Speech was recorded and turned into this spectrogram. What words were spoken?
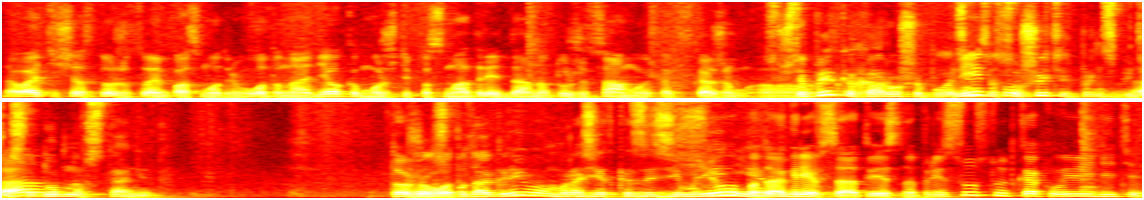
Давайте сейчас тоже с вами посмотрим. Вот она отделка, можете посмотреть, да, на ту же самую, так скажем. Слушайте, плитка хорошая, полотенцесушитель, в принципе, да. здесь удобно встанет. Тоже Пол вот. с подогревом, розетка заземления. Все, подогрев, соответственно, присутствует, как вы видите.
